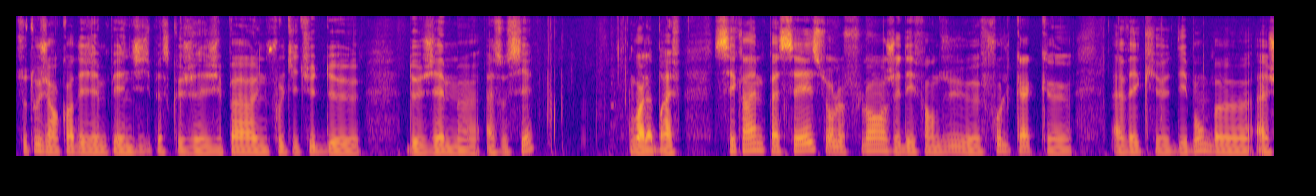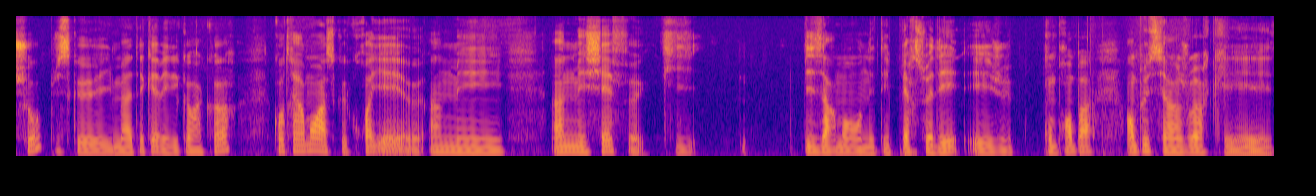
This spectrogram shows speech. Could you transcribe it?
Surtout, j'ai encore des gemmes PNJ parce que j'ai pas une foultitude de, de gemmes associées. Voilà, bref, c'est quand même passé. Sur le flanc, j'ai défendu euh, full cac euh, avec euh, des bombes à chaud, puisqu'il m'a attaqué avec des corps à corps. Contrairement à ce que croyait un, de mes, un de mes chefs qui, bizarrement, en était persuadé, et je comprends pas. En plus, c'est un joueur qui est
